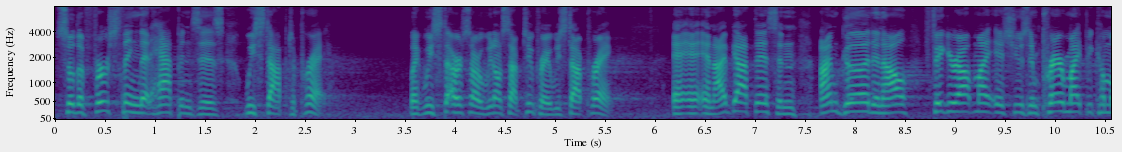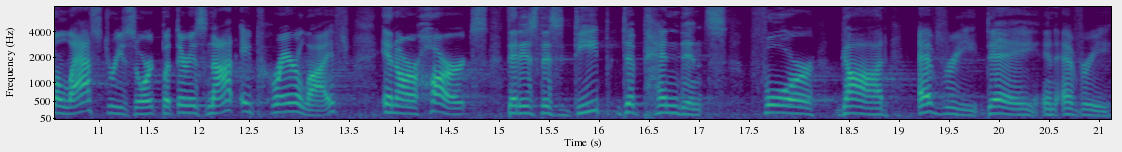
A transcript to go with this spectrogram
So the first thing that happens is we stop to pray. Like, we start, sorry, we don't stop to pray, we stop praying. And, and I've got this, and I'm good, and I'll figure out my issues. And prayer might become a last resort, but there is not a prayer life in our hearts that is this deep dependence for God every day in every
